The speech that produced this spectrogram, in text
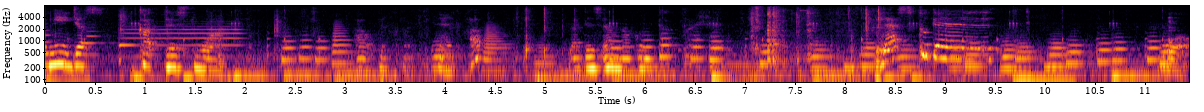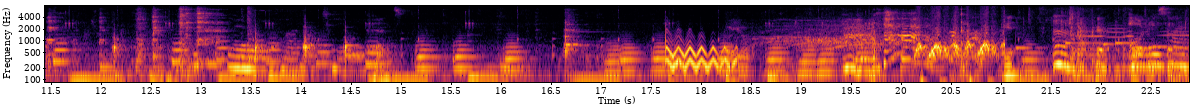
Let me just cut this one. I'll put my head up. Like this, I'm not going to cut my head. Let's cook it. Whoa. Very hard to. Okay. Pour Every time.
